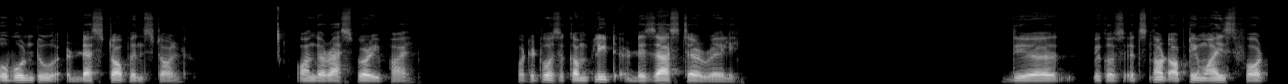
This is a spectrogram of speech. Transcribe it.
Ubuntu desktop installed on the Raspberry Pi but it was a complete disaster really. The uh, because it's not optimized for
